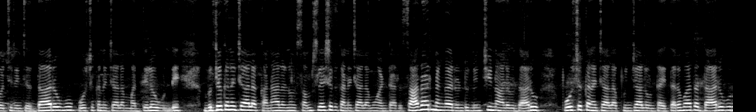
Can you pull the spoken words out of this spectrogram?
గోచరించదు. దారువు పోషకణజాలం మధ్యలో ఉండే మృదు కణజాల కణాలను సంశ్లేషక కణజాలము అంటారు. సాధారణంగా రెండు నుంచి నాలుగు దారు పోషక కణజాల పుంజాలు ఉంటాయి. తర్వాత దారువు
